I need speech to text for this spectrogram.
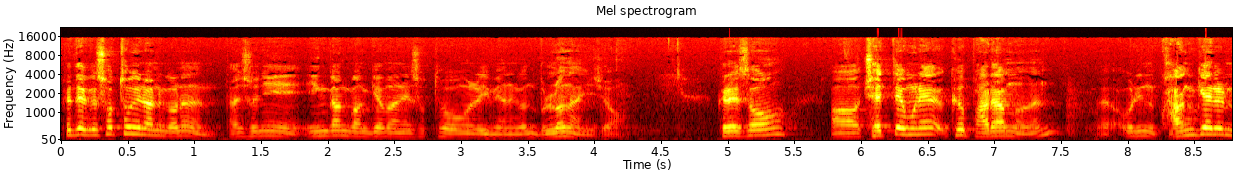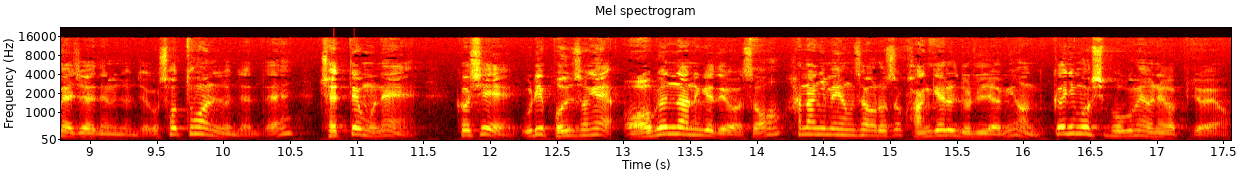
근데 그 소통이라는 거는 단순히 인간관계만의 소통을 의미하는 건 물론 아니죠. 그래서 어, 죄 때문에 그 바람은 우리는 관계를 맺어야 되는 존재고 소통하는 존재인데 죄 때문에 그것이 우리 본성에 어긋나는 게 되어서 하나님의 형상으로서 관계를 누리려면 끊임없이 복음의 은혜가 필요해요.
